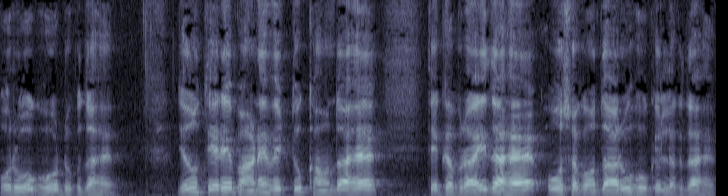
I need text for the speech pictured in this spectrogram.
ਉਹ ਰੋਗ ਹੋ ਡੁਕਦਾ ਹੈ ਜਦੋਂ ਤੇਰੇ ਬਾਣੇ ਵਿੱਚ ਦੁੱਖ ਆਉਂਦਾ ਹੈ ਤੇ ਘਬਰਾਈਦਾ ਹੈ ਉਹ ਸਗੋਂ दारू ਹੋ ਕੇ ਲੱਗਦਾ ਹੈ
